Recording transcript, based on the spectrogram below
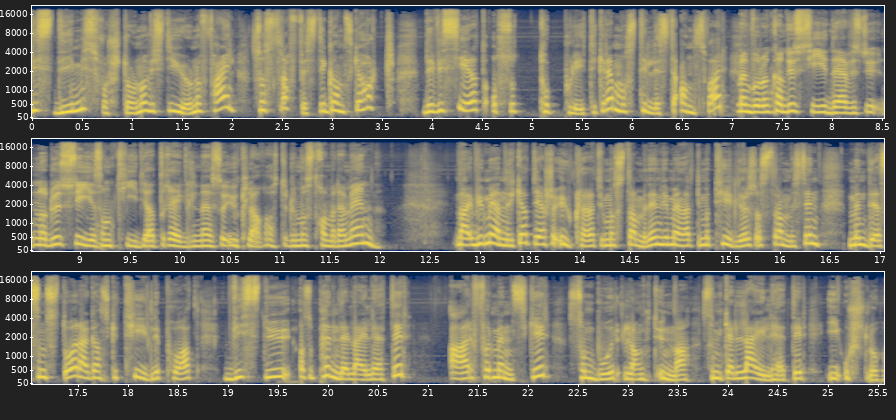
Hvis de misforstår noe, hvis de gjør noe feil, så straffes de ganske hardt. Det vil si at også toppolitikere må stilles til ansvar. Men hvordan kan du si det du, når du sier samtidig at reglene er så uklare at du må stramme dem inn? Nei, Vi mener ikke at de er så uklare at vi må stramme det inn. Vi mener at de må tydeliggjøres og strammes inn. Men det som står er ganske tydelig på at hvis du, altså pendlerleiligheter er for mennesker som bor langt unna, som ikke er leiligheter i Oslo.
